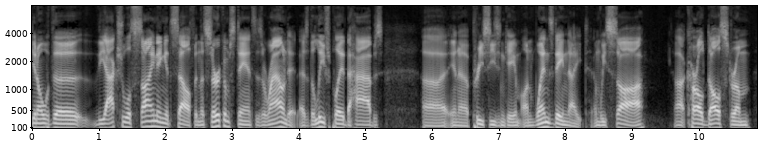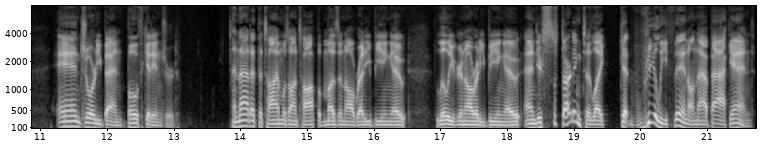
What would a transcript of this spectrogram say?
you know, the the actual signing itself and the circumstances around it as the Leafs played the Habs uh, in a preseason game on Wednesday night, and we saw uh, Carl Dahlstrom and Jordie Benn both get injured. And that at the time was on top of Muzzin already being out, Liljegren already being out, and you're starting to like get really thin on that back end.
